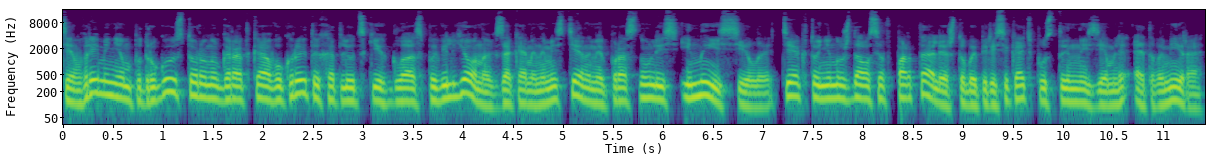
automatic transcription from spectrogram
Тем временем, по другую сторону городка, в укрытых от людских глаз павильонах за каменными стенами проснулись иные силы, те, кто не нуждался в портале, чтобы пересекать пустынные земли этого мира,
